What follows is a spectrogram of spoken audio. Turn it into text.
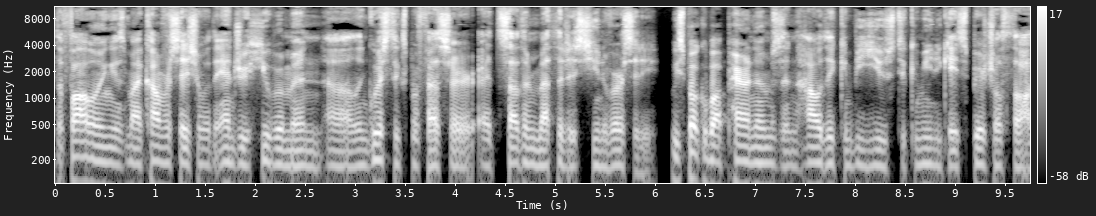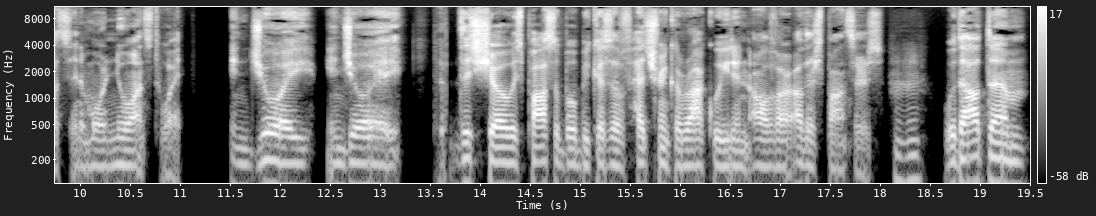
The following is my conversation with Andrew Huberman, a linguistics professor at Southern Methodist University. We spoke about paronyms and how they can be used to communicate spiritual thoughts in a more nuanced way. Enjoy, enjoy. This show is possible because of Head Shrinker Rockweed and all of our other sponsors. Mm-hmm. Without them,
